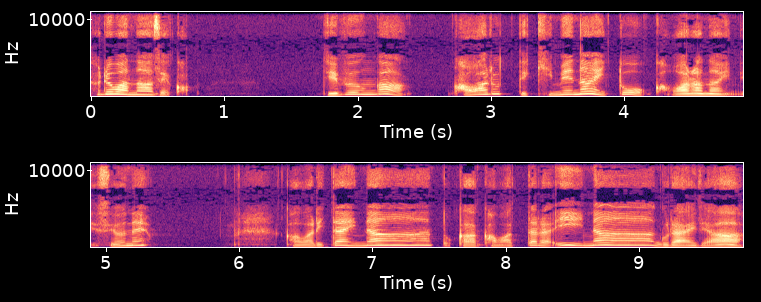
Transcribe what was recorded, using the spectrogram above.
それはなぜか。自分が変わるって決めないと変わらないんですよね。変わりたいなーとか変わったらいいなーぐらいじゃ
